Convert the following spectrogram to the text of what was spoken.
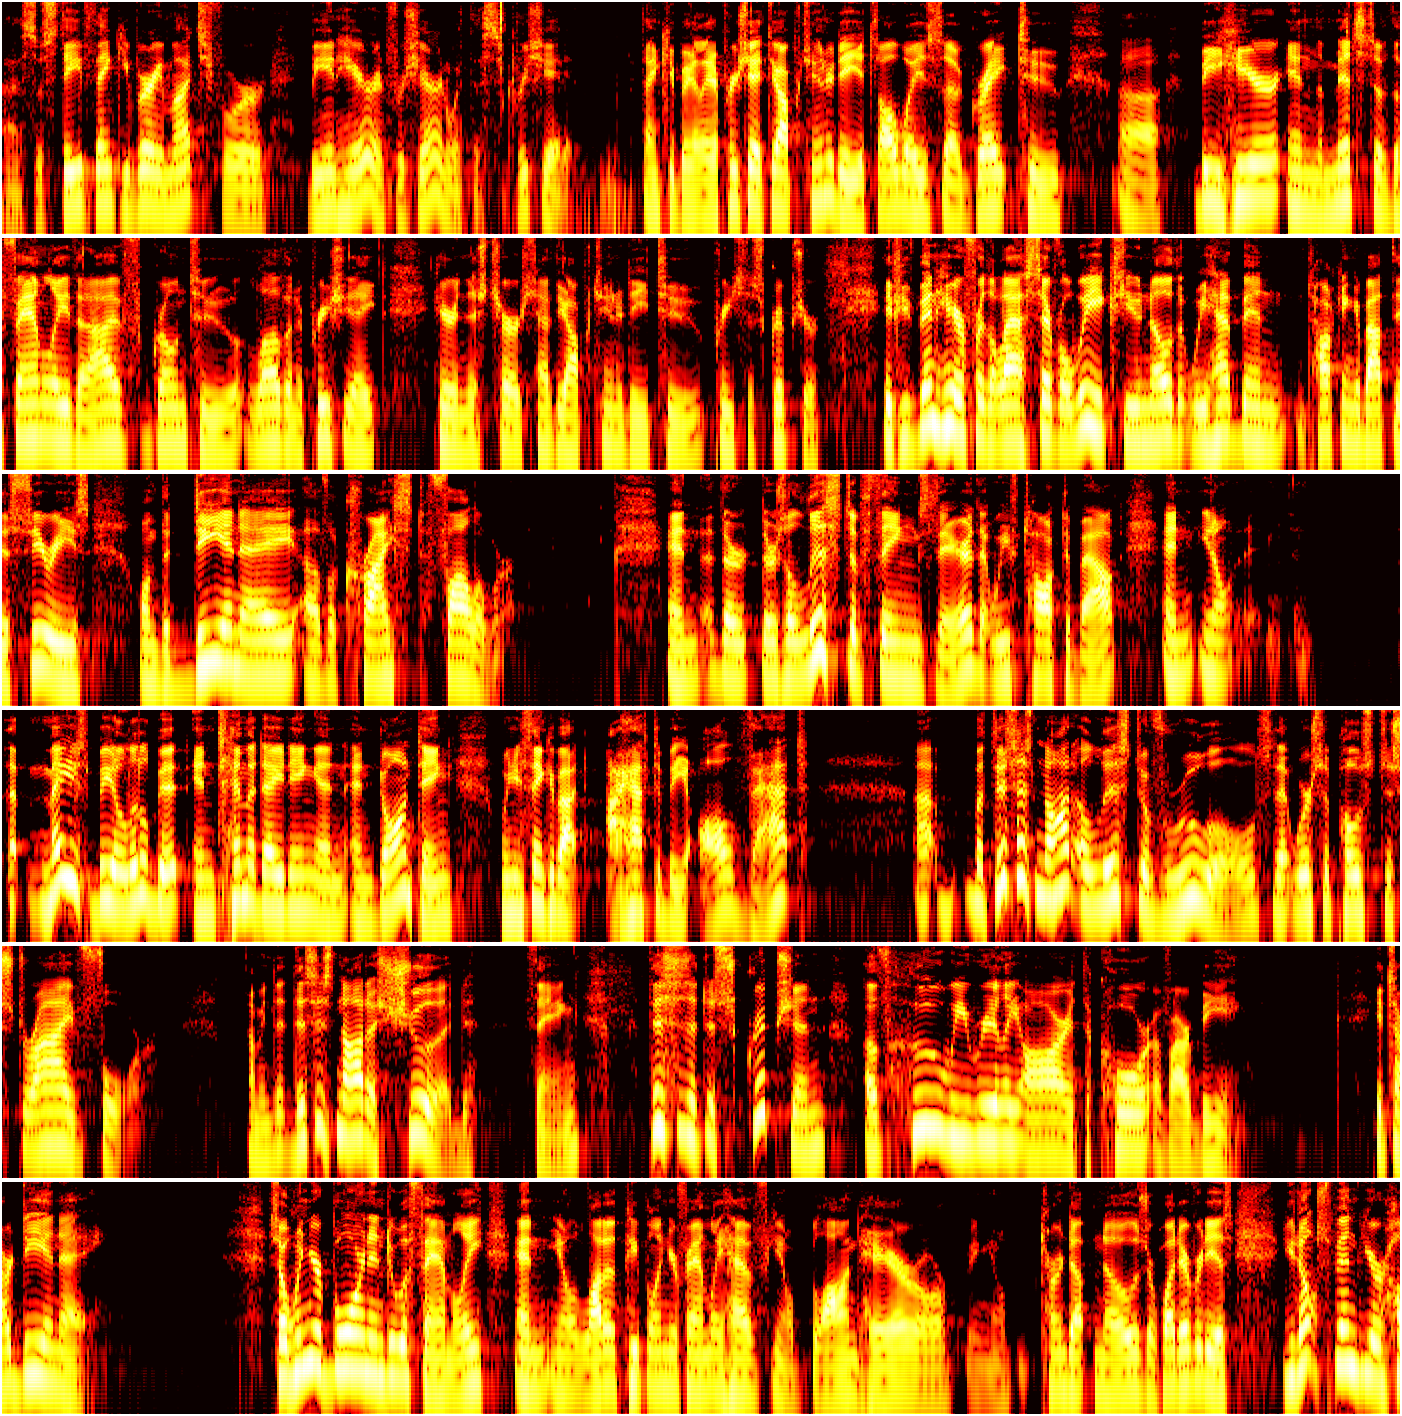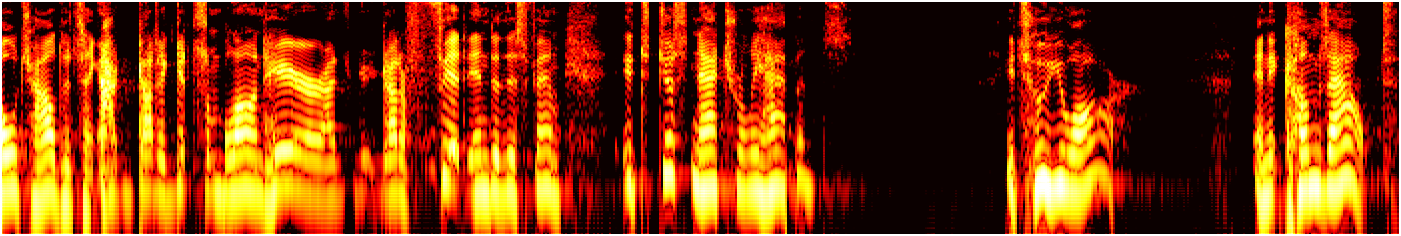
Uh, so, Steve, thank you very much for being here and for sharing with us. Appreciate it. Thank you, Bailey. I appreciate the opportunity. It's always uh, great to uh, be here in the midst of the family that I've grown to love and appreciate here in this church, to have the opportunity to preach the scripture. If you've been here for the last several weeks, you know that we have been talking about this series on the DNA of a Christ follower. And there, there's a list of things there that we've talked about. And, you know, that may be a little bit intimidating and, and daunting when you think about, I have to be all that. Uh, but this is not a list of rules that we're supposed to strive for. I mean, th- this is not a should thing. This is a description of who we really are at the core of our being. It's our DNA. So when you're born into a family, and you know a lot of the people in your family have you know blonde hair or you know turned up nose or whatever it is, you don't spend your whole childhood saying, "I got to get some blonde hair. I got to fit into this family." It just naturally happens. It's who you are, and it comes out.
